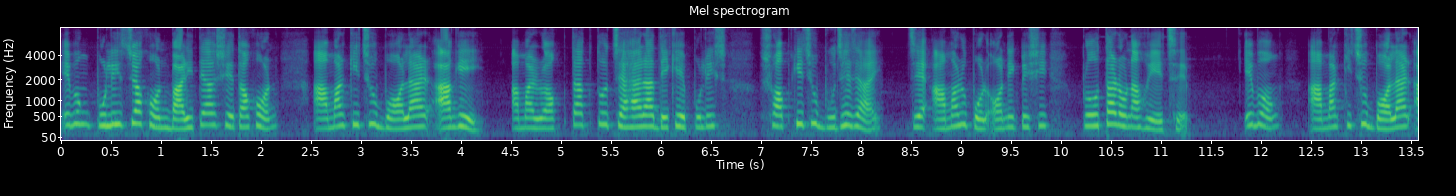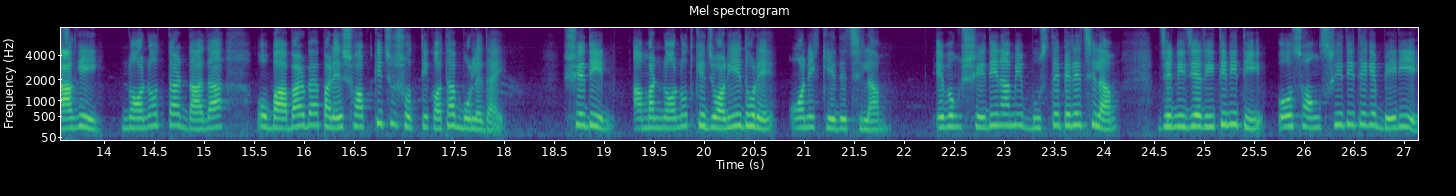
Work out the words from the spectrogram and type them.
এবং পুলিশ যখন বাড়িতে আসে তখন আমার কিছু বলার আগেই আমার রক্তাক্ত চেহারা দেখে পুলিশ সব কিছু বুঝে যায় যে আমার উপর অনেক বেশি প্রতারণা হয়েছে এবং আমার কিছু বলার আগেই ননদ তার দাদা ও বাবার ব্যাপারে সব কিছু সত্যি কথা বলে দেয়। সেদিন আমার ননদকে জড়িয়ে ধরে অনেক কেঁদেছিলাম। এবং সেদিন আমি বুঝতে পেরেছিলাম যে নিজের রীতিনীতি ও সংস্কৃতি থেকে বেরিয়ে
